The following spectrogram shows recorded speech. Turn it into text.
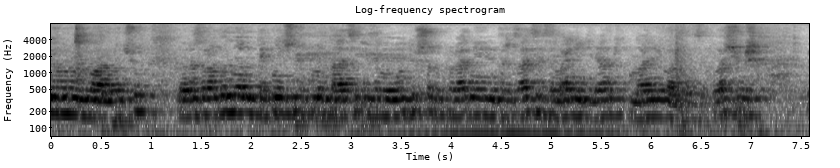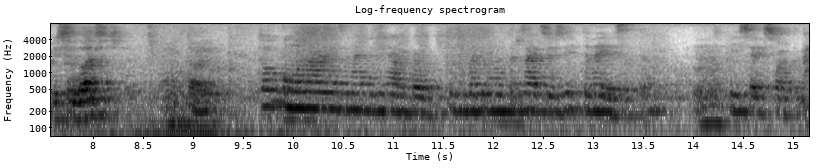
Ігору Івановичу на розроблення технічної документації і землеустрою щодо проведення інвентаризації земельної ділянки комунальної власниці площею 18 гектарів. То комунальна земельна ділянка, тут буде інвентаризацію звідти вирізати. 50 сотень.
